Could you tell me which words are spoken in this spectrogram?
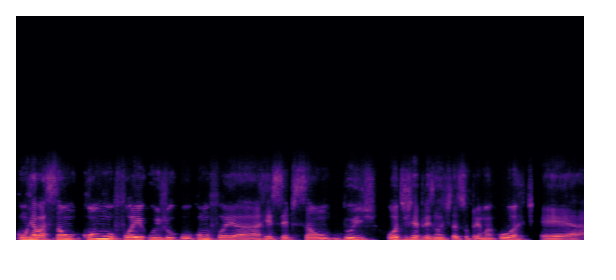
com relação como foi o como foi a recepção dos outros representantes da Suprema Corte, é,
